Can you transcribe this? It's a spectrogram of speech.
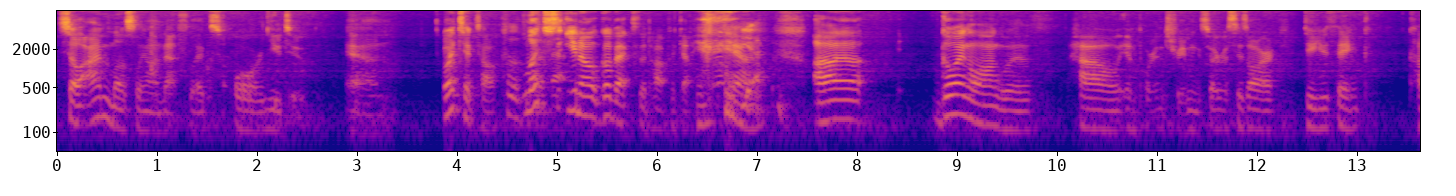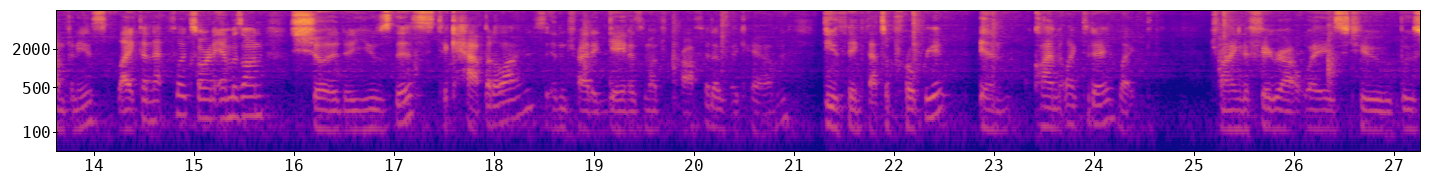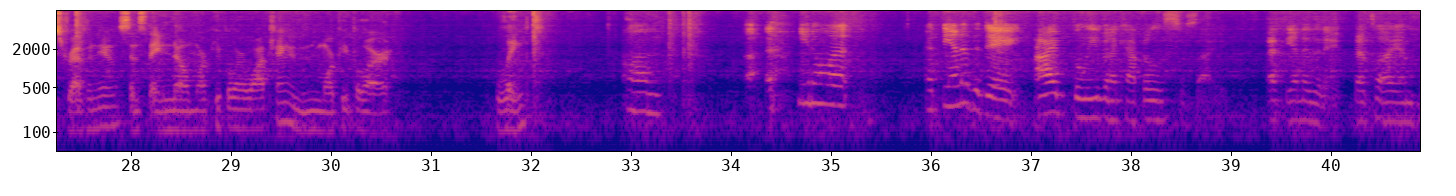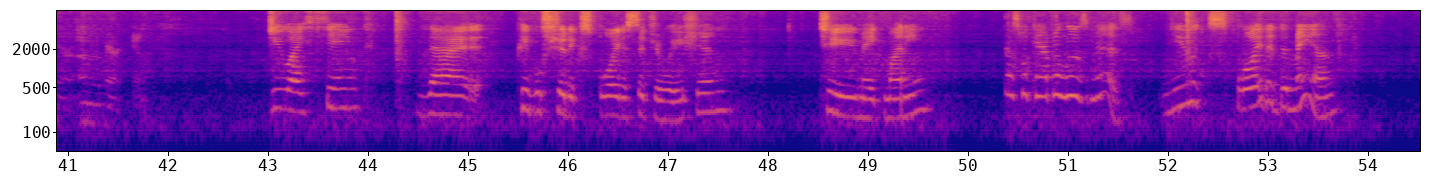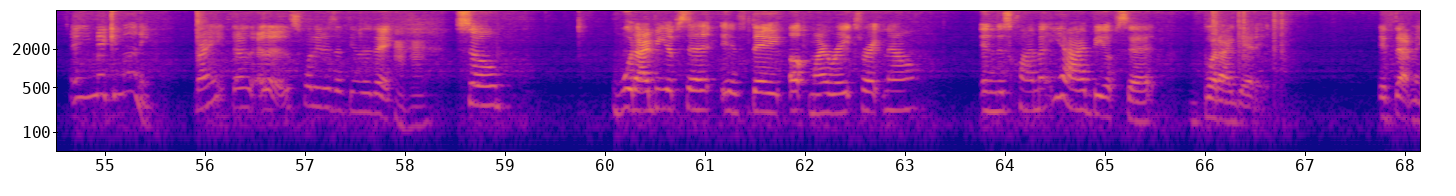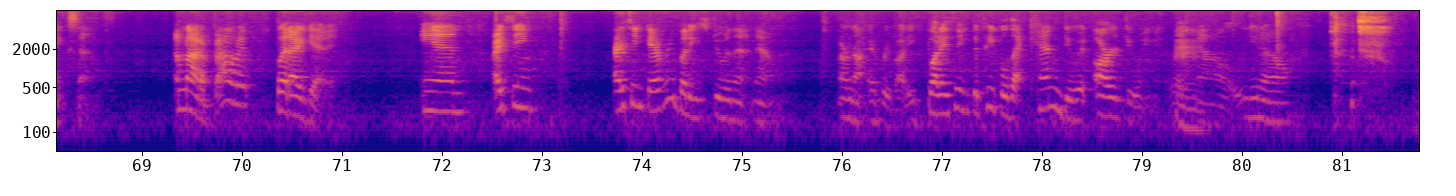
So I'm mostly on Netflix or YouTube, and or TikTok. Let's you know go back to the topic. yeah. Yeah. Uh, going along with how important streaming services are, do you think companies like a Netflix or an Amazon should use this to capitalize and try to gain as much profit as they can? Do you think that's appropriate in a climate like today? Like trying to figure out ways to boost revenue since they know more people are watching and more people are linked? Um, you know what? At the end of the day, I believe in a capitalist society. At the end of the day, that's why I'm here. I'm American. Do I think that people should exploit a situation to make money? That's what capitalism is. You exploit a demand, and you make your money, right? That, uh, that's what it is at the end of the day. Mm-hmm. So, would I be upset if they up my rates right now in this climate? Yeah, I'd be upset, but I get it. If that makes sense. I'm not about it, but I get it. And I think I think everybody's doing that now. Or not everybody, but I think the people that can do it are doing it right now, you know.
